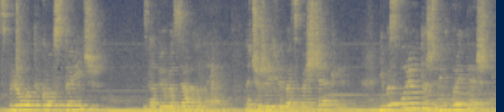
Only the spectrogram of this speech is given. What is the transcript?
Сплювати кров сторіч з напівроззявленої на чужий хлібець пащеки, ніби спорювати живіт прийдешній,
